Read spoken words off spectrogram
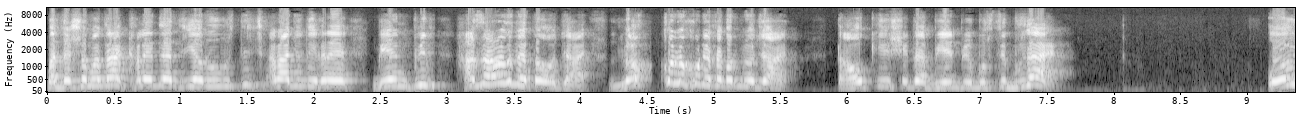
বা দেশমাতা খালেদা জিয়ার উপস্থিতি ছাড়া যদি এখানে বিএনপির হাজারো নেতাও যায় লক্ষ লক্ষ নেতা কর্মীও যায় তাও কি সেটা বিএনপি উপস্থিতি বুঝায়? ওই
